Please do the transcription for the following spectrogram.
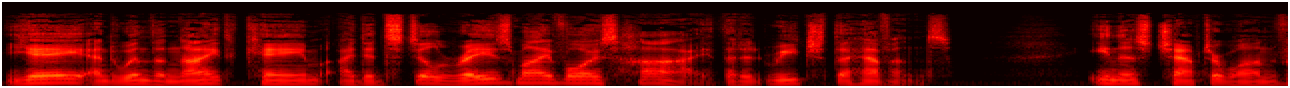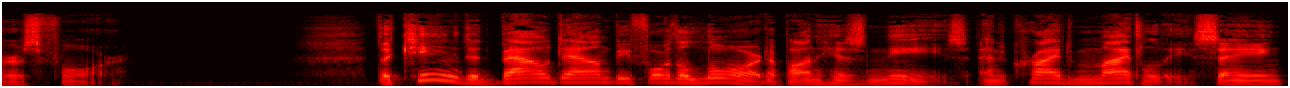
Yea, and when the night came, I did still raise my voice high, that it reached the heavens. Enos chapter 1, verse 4. The king did bow down before the Lord upon his knees, and cried mightily, saying,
